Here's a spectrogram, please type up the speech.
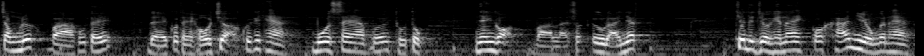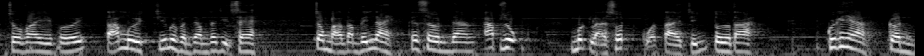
trong nước và quốc tế để có thể hỗ trợ quý khách hàng mua xe với thủ tục nhanh gọn và lãi suất ưu đãi nhất. Trên thị trường hiện nay có khá nhiều ngân hàng cho vay với 80-90% giá trị xe. Trong bảng tạm tính này, Thế Sơn đang áp dụng mức lãi suất của tài chính Toyota. Quý khách hàng cần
